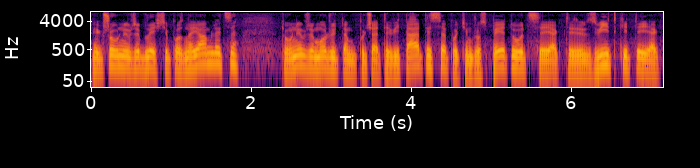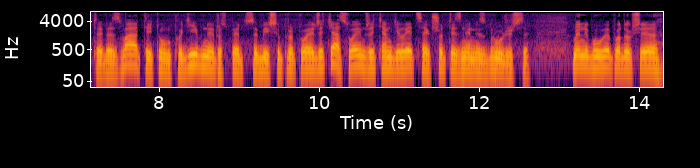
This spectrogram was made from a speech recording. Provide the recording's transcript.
якщо вони вже ближче познайомляться, то вони вже можуть там почати вітатися, потім розпитуватися, як ти, звідки ти, як тебе звати і тому подібне, розпитуватися більше про твоє життя, своїм життям ділитися, якщо ти з ними здружишся. У мене був випадок, що я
